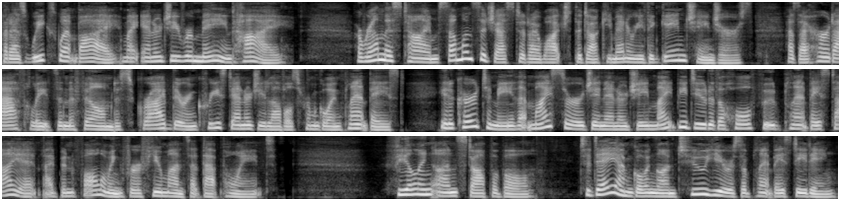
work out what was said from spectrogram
but as weeks went by, my energy remained high. Around this time, someone suggested I watch the documentary The Game Changers. As I heard athletes in the film describe their increased energy levels from going plant based, it occurred to me that my surge in energy might be due to the whole food plant based diet I'd been following for a few months at that point. Feeling unstoppable. Today I'm going on two years of plant based eating.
